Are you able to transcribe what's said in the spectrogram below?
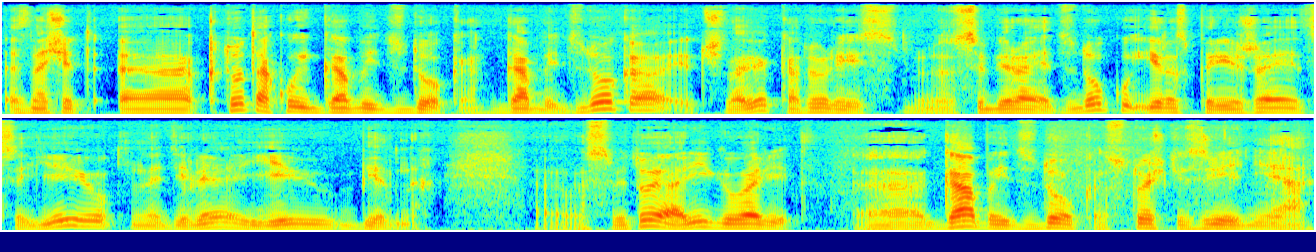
Значит, э, кто такой Габит Сдока? Габит Сдока – это человек, который собирает сдоку и распоряжается ею, наделяя ею бедных. Э, святой Ари говорит, э, Габит Сдока с точки зрения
